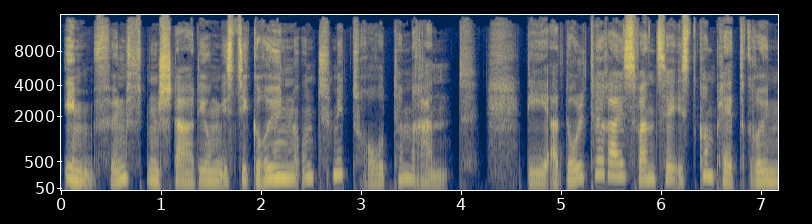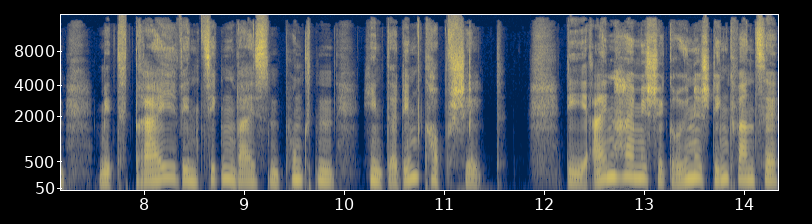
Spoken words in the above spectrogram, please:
Im fünften Stadium ist sie grün und mit rotem Rand. Die adulte Reiswanze ist komplett grün mit drei winzigen weißen Punkten hinter dem Kopfschild. Die einheimische grüne Stinkwanze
